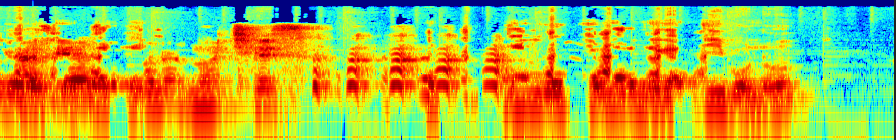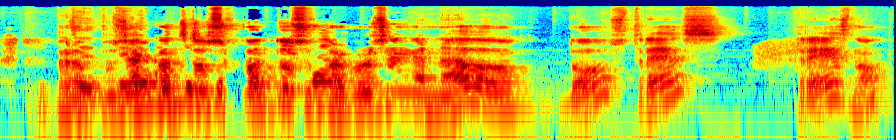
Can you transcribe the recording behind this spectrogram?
Gracias, buenas noches. algo de qué hablar negativo, ¿no? Pero pues ya cuántos, cuántos. Super Bowls han ganado? ¿Dos? ¿Tres? ¿Tres, no?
